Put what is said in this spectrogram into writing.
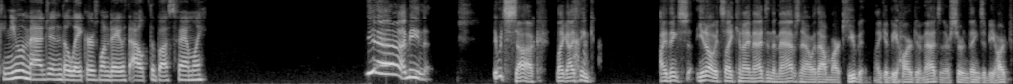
can you imagine the Lakers one day without the Buss family? Yeah, I mean, it would suck. Like I think, I think you know, it's like, can I imagine the Mavs now without Mark Cuban? Like it'd be hard to imagine. There's certain things that'd be hard.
